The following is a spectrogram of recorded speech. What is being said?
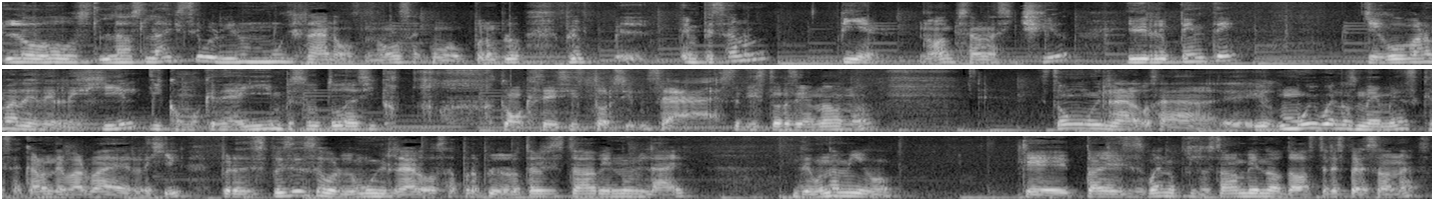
los, los lives se volvieron muy raros, ¿no? O sea, como por ejemplo, empezaron bien, ¿no? Empezaron así chido. Y de repente llegó Bárbara de Regil y como que de ahí empezó todo así, como que se distorsionó, o sea, se distorsionó, ¿no? Estuvo muy raro, o sea, eh, muy buenos memes que sacaron de Bárbara de Regil, pero después se volvió muy raro, o sea, por ejemplo, la otra vez estaba viendo un live de un amigo que todavía dices, bueno, pues lo estaban viendo dos, tres personas,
